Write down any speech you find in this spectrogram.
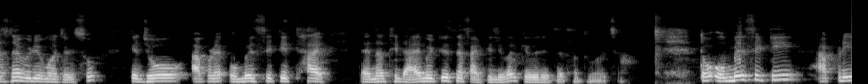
આજના વિડીયોમાં જોઈશું કે જો આપણે ઓબેસિટી થાય, તો એનાથી ડાયાબિટીસ ને ફેટી લિવર કેવી રીતે થતું હોય છે. તો ઓબેસિટી આપણી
